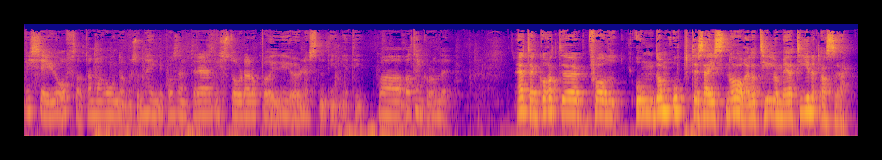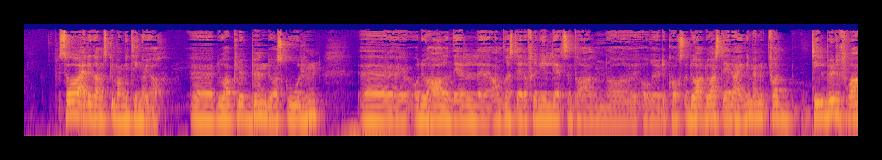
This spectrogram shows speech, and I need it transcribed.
vi ser jo ofte at det er mange ungdommer som henger på senteret. De står der oppe og gjør nesten ingenting. Hva, hva tenker du om det? Jeg tenker at eh, for ungdom opp til 16 år, eller til og med 10. klasse, så er det ganske mange ting å gjøre. Eh, du har klubben, du har skolen, og du har en del andre steder, Frivillighetssentralen og, Røde Kors. Du har, du har steder å henge, men tilbudet fra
